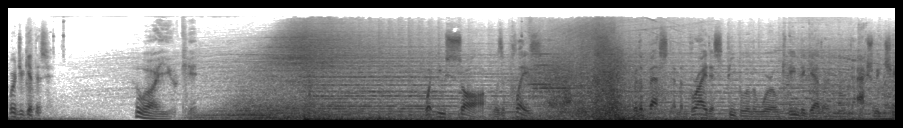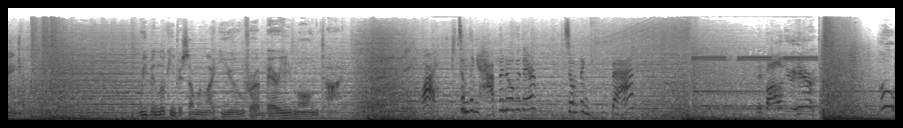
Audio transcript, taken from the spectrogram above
Where'd you get this? Who are you, kid? What you saw was a place where the best and the brightest people in the world came together to actually change it. We've been looking for someone like you for a very long time. Why? Did something happen over there? Something bad? They followed you here? Who?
